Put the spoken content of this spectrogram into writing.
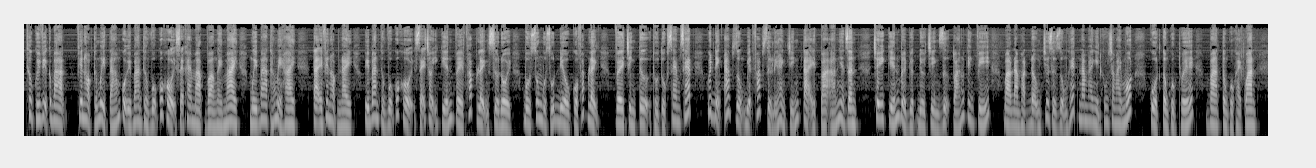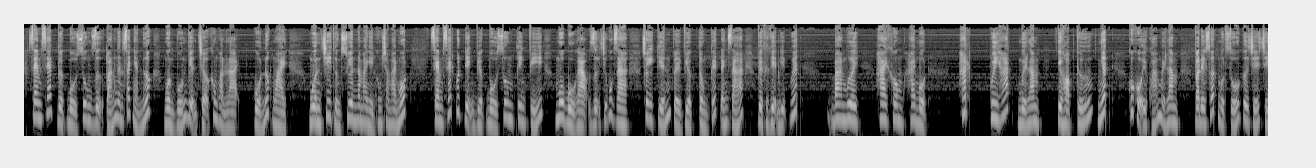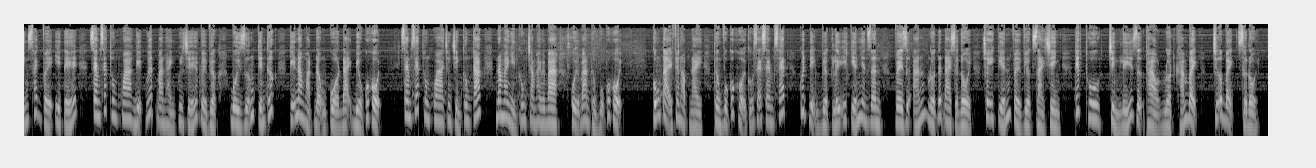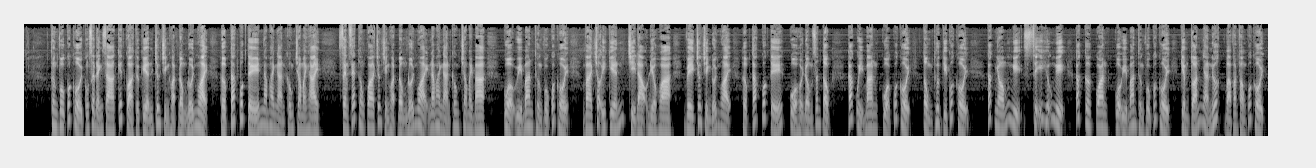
Thưa quý vị các bạn, phiên họp thứ 18 của Ủy ban Thường vụ Quốc hội sẽ khai mạc vào ngày mai 13 tháng 12. Tại phiên họp này, Ủy ban Thường vụ Quốc hội sẽ cho ý kiến về pháp lệnh sửa đổi, bổ sung một số điều của pháp lệnh về trình tự thủ tục xem xét, quyết định áp dụng biện pháp xử lý hành chính tại Tòa án Nhân dân, cho ý kiến về việc điều chỉnh dự toán kinh phí, bảo đảm hoạt động chưa sử dụng hết năm 2021 của Tổng cục Thuế và Tổng cục Hải quan, xem xét việc bổ sung dự toán ngân sách nhà nước, nguồn vốn viện trợ không hoàn lại của nước ngoài, nguồn chi thường xuyên năm 2021, xem xét quyết định việc bổ sung kinh phí mua bù gạo dự trữ quốc gia, cho ý kiến về việc tổng kết đánh giá việc thực hiện nghị quyết 30 2021 HQH 15 kỳ họp thứ nhất Quốc hội khóa 15 và đề xuất một số cơ chế chính sách về y tế, xem xét thông qua nghị quyết ban hành quy chế về việc bồi dưỡng kiến thức, kỹ năng hoạt động của đại biểu Quốc hội xem xét thông qua chương trình công tác năm 2023 của Ủy ban Thường vụ Quốc hội. Cũng tại phiên họp này, Thường vụ Quốc hội cũng sẽ xem xét quyết định việc lấy ý kiến nhân dân về dự án luật đất đai sửa đổi, cho ý kiến về việc giải trình, tiếp thu, chỉnh lý dự thảo luật khám bệnh, chữa bệnh sửa đổi. Thường vụ Quốc hội cũng sẽ đánh giá kết quả thực hiện chương trình hoạt động đối ngoại, hợp tác quốc tế năm 2022, xem xét thông qua chương trình hoạt động đối ngoại năm 2023 của Ủy ban Thường vụ Quốc hội và cho ý kiến chỉ đạo điều hòa về chương trình đối ngoại, hợp tác quốc tế của Hội đồng dân tộc, các ủy ban của Quốc hội, Tổng thư ký Quốc hội, các nhóm nghị sĩ hữu nghị, các cơ quan của Ủy ban Thường vụ Quốc hội, Kiểm toán Nhà nước và Văn phòng Quốc hội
